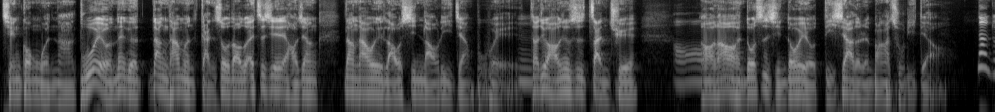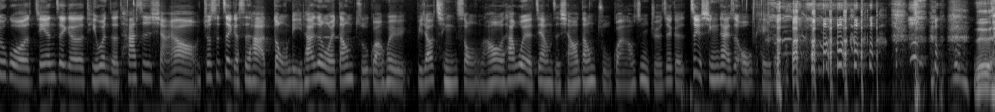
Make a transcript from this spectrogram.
签公文啊，不会有那个让他们感受到说，哎，这些好像让他会劳心劳力这样，不会，他就好像是战缺哦，然后很多事情都会有底下的人帮他处理掉。那如果今天这个提问者他是想要，就是这个是他的动力，他认为当主管会比较轻松，然后他为了这样子想要当主管，老师你觉得这个这个心态是 OK 的吗？这个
